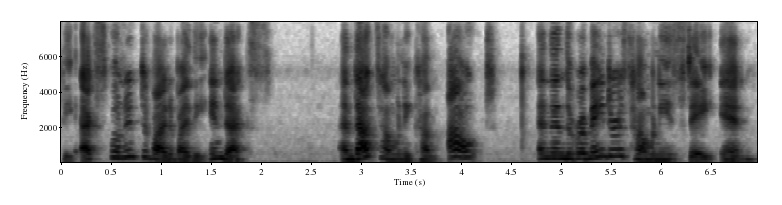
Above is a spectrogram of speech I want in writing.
the exponent divided by the index, and that's how many come out, and then the remainder is how many stay in.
